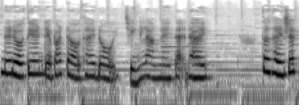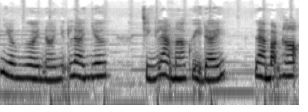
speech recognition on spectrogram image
Nơi đầu tiên để bắt đầu thay đổi chính là ngay tại đây. Tôi thấy rất nhiều người nói những lời như, chính là ma quỷ đấy, là bọn họ,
